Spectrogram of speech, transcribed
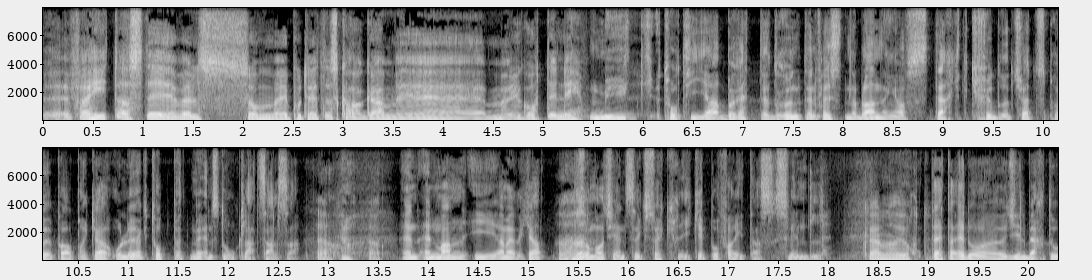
Fajitas, det er vel som ei potetiskake med mye godt inni. Myk tortilla brettet rundt en fristende blanding av sterkt krydret kjøtt, sprø paprika og løk, toppet med en stor klatt salsa. Ja, ja. En, en mann i Amerika som har tjent seg søkkrike på Fajitas-svindel. Hva har han gjort? Dette er da Gilberto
